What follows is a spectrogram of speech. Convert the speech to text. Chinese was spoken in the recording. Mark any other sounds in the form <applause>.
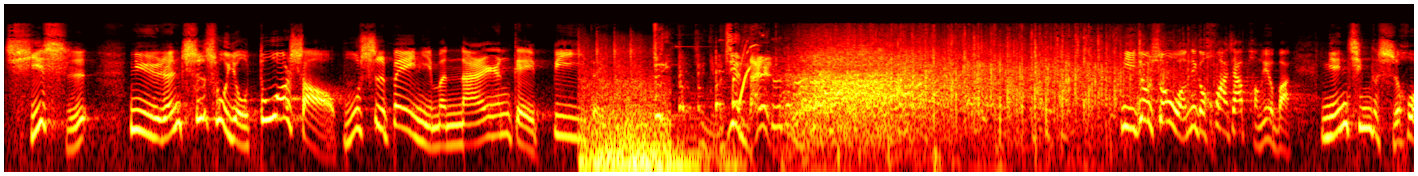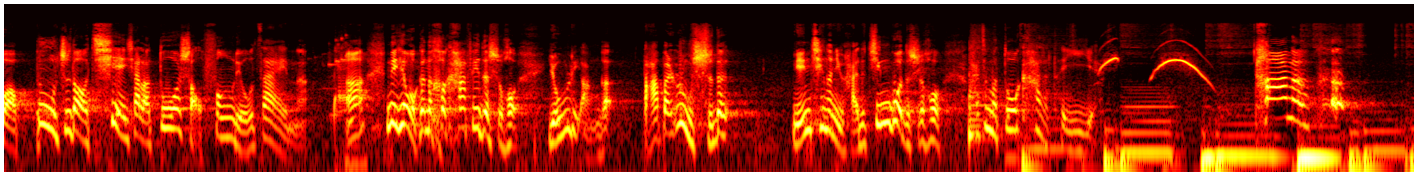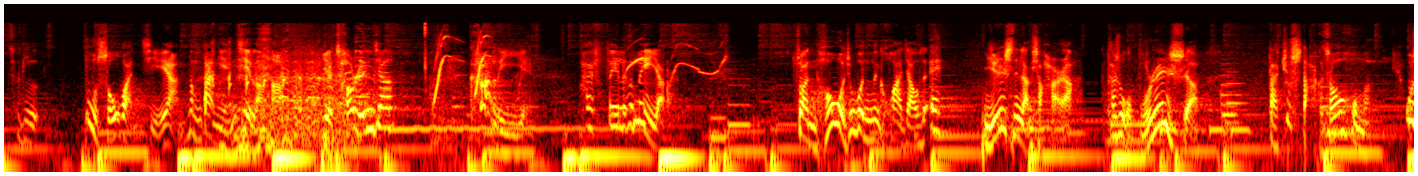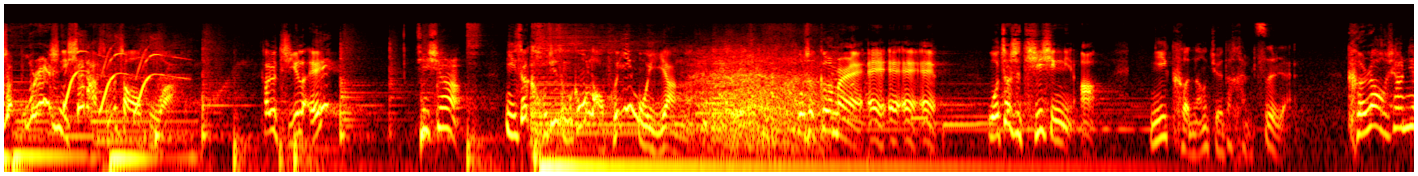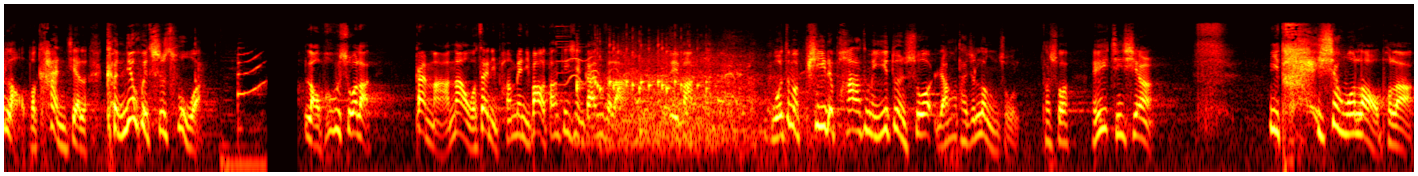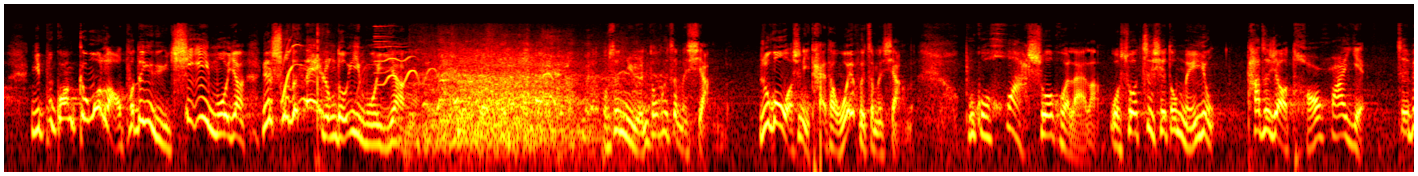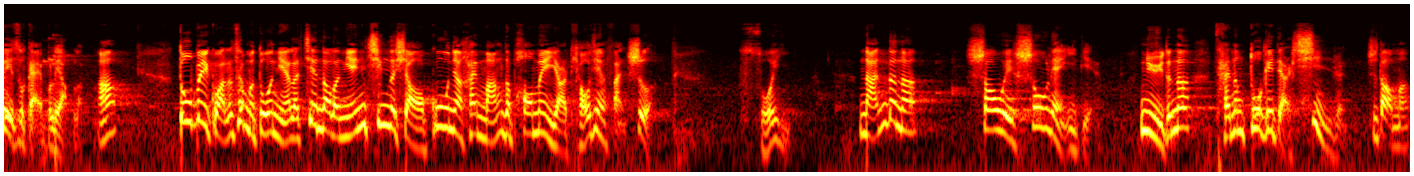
其实，女人吃醋有多少不是被你们男人给逼的呀？对，就你们这些男人，你就说我那个画家朋友吧，年轻的时候啊，不知道欠下了多少风流债呢。啊，那天我跟他喝咖啡的时候，有两个打扮入时的年轻的女孩子经过的时候，还这么多看了他一眼。他呢，哼，这个不守晚节呀，那么大年纪了啊，<laughs> 也朝人家看了一眼，还飞了个媚眼儿。转头我就问那个画家，我说：“哎，你认识那两个小孩啊？”他说：“我不认识啊，打就是打个招呼嘛。”我说：“不认识你瞎打什么招呼啊？”他就急了：“哎，金星，你这口气怎么跟我老婆一模一样啊？” <laughs> 我说：“哥们儿，哎哎哎哎哎，我这是提醒你啊，你可能觉得很自然，可要是让你老婆看见了，肯定会吃醋啊。老婆会说了，干嘛呢？我在你旁边，你把我当电线杆子了，<laughs> 对吧？我这么噼里啪啦这么一顿说，然后他就愣住了。他说：“哎，金星，你太像我老婆了。你不光跟我老婆的语气一模一样，连说的内容都一模一样。” <laughs> 我说：“女人都会这么想的。如果我是你太太，我也会这么想的。不过话说回来了，我说这些都没用，他这叫桃花眼，这辈子改不了了啊！都被管了这么多年了，见到了年轻的小姑娘还忙着抛媚眼，条件反射。所以，男的呢稍微收敛一点，女的呢才能多给点信任，知道吗？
